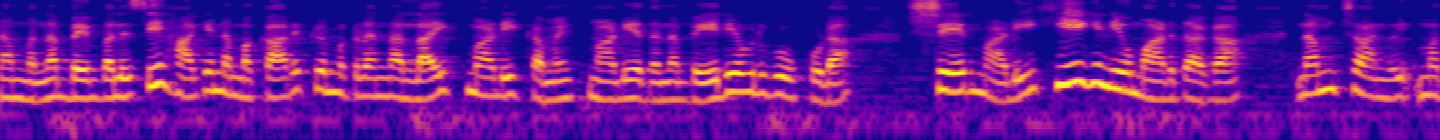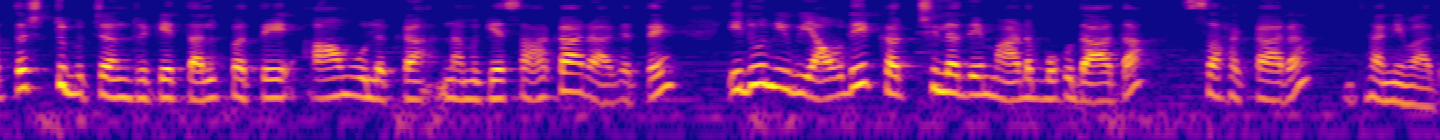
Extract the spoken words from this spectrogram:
ನಮ್ಮನ್ನು ಬೆಂಬಲಿಸಿ ಹಾಗೆ ನಮ್ಮ ಕಾರ್ಯಕ್ರಮಗಳನ್ನು ಲೈಕ್ ಮಾಡಿ ಕಮೆಂಟ್ ಮಾಡಿ, ಅದನ್ನು ಬೇರೆಯವ್ರಿಗೂ ಕೂಡ ಶೇರ್ ಮಾಡಿ. ಹೀಗೆ ನೀವು ಮಾಡಿದಾಗ ನಮ್ಮ ಚಾನಲ್ ಮತ್ತಷ್ಟು ಜನರಿಗೆ ತಲುಪತ್ತೆ. ಆ ಮೂಲಕ ನಮಗೆ ಸಹಕಾರ ಆಗುತ್ತೆ. ಇದು ನೀವು ಯಾವುದೇ ಖರ್ಚಿಲ್ಲದೆ ಮಾಡಬಹುದಾದ ಸಹಕಾರ. ಧನ್ಯವಾದ.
